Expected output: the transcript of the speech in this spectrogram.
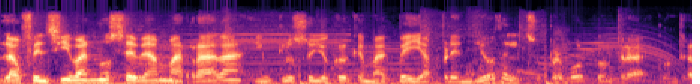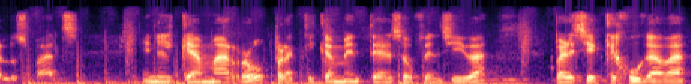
La ofensiva no se ve amarrada. Incluso yo creo que McVay aprendió del Super Bowl contra, contra los Pats, en el que amarró prácticamente a esa ofensiva. Parecía que jugaba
